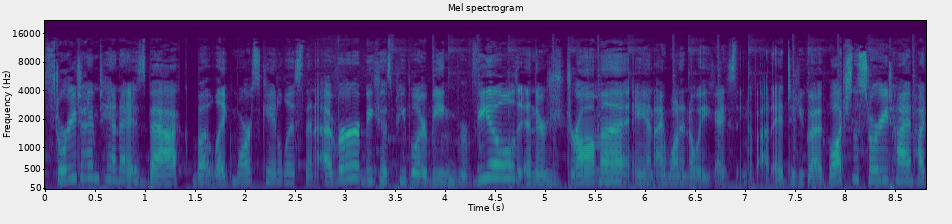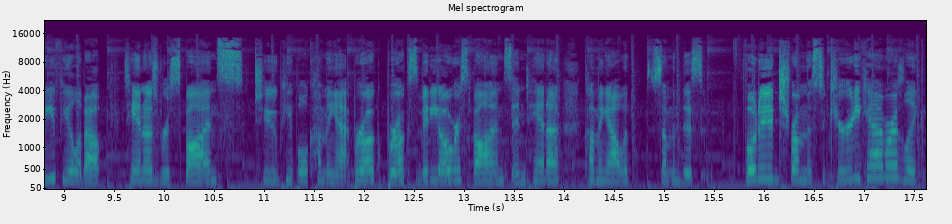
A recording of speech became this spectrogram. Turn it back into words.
Storytime Tana is back, but like more scandalous than ever because people are being revealed and there's drama, and I want to know what you guys think about it. Did you guys watch the Storytime? How do you feel about Tana's response to people coming at Brooke, Brooke's video response, and Tana coming out with some of this footage from the security cameras. Like,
